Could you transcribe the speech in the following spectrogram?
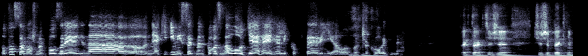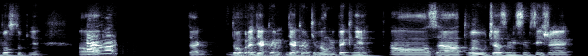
potom sa môžeme pozrieť na eh, nejaký iný segment, povedzme lode, hej, helikoptéry alebo mhm. čokoľvek iné. Tak, tak, čiže, čiže pekne postupne. Áno. Tak, dobre, ďakujem, ďakujem ti veľmi pekne o, za tvoju účasť. Myslím si, že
